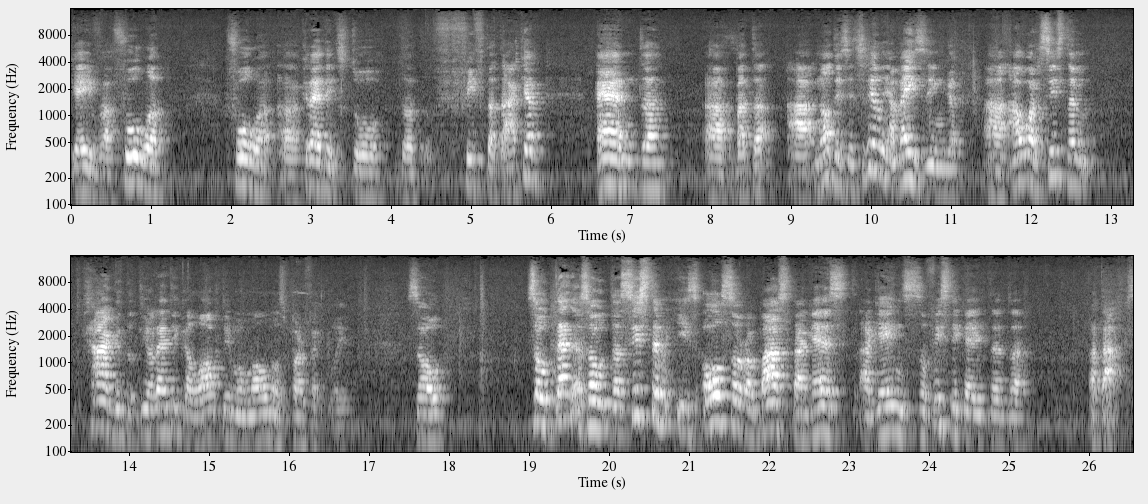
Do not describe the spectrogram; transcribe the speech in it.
gave a full, uh, full uh, credit to the fifth attacker. And, uh, uh, but uh, notice it's really amazing. Our system hugged the theoretical optimum almost perfectly. So, so that so the system is also robust against against sophisticated uh, attacks.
